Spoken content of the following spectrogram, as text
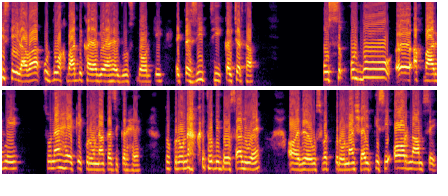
इसके अलावा उर्दू अखबार दिखाया गया है, जो उस दौर की एक तहजीब थी, कल्चर था। उस उर्दू अखबार में सुना है कि कोरोना का ज़िक्र है। तो कोरोना को तो भी दो साल हुए और उस वक्त कोरोना शायद किसी और नाम से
